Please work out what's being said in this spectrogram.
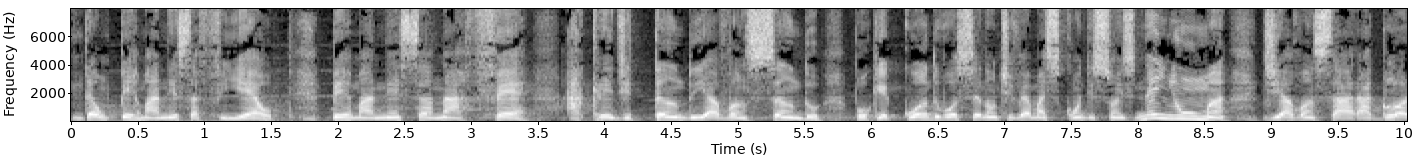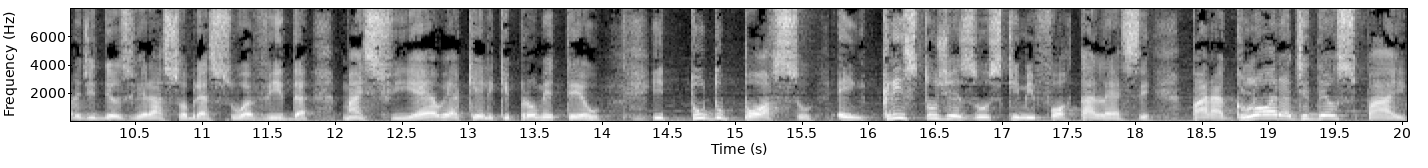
Então permaneça fiel, permaneça na fé, acreditando e avançando, porque quando você não tiver mais condições nenhuma de avançar, a glória de Deus virá sobre a sua vida. Mas fiel é aquele que prometeu. E tudo posso em Cristo Jesus que me fortalece. Para a glória de Deus Pai,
